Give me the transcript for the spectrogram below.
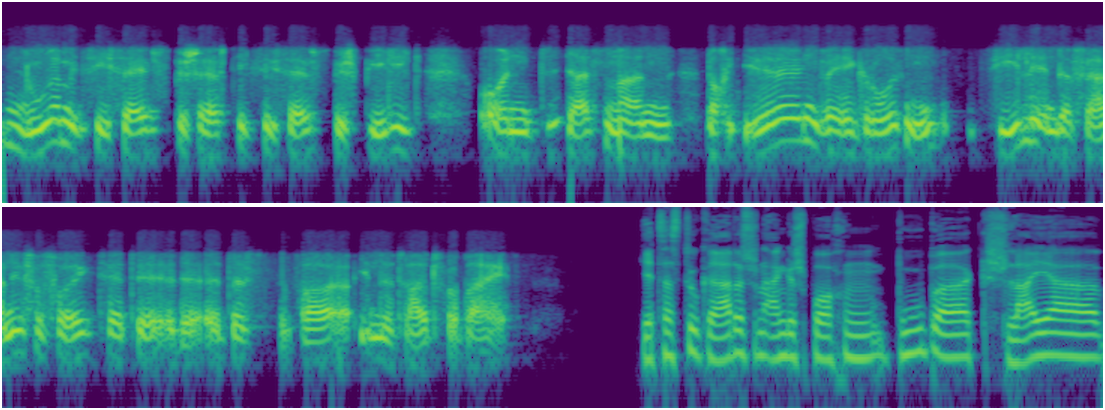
nur mit sich selbst beschäftigt, sich selbst bespiegelt und dass man noch irgendwelche großen Ziele in der Ferne verfolgt hätte, das war in der Tat vorbei. Jetzt hast du gerade schon angesprochen, Buback, Schleier,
